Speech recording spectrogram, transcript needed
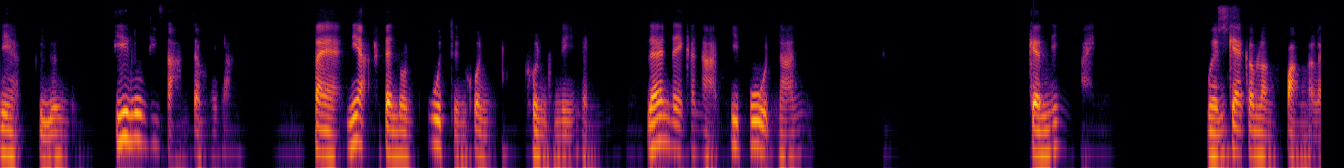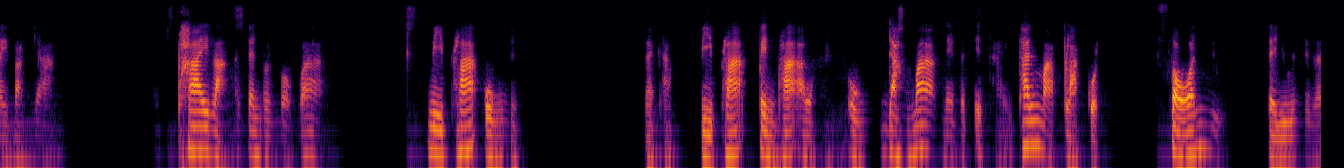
เนี่ยคือเรื่องหนึ่งที่เรื่องที่สามจำไม่ได้แต่เนี่ยอาจารย์นนพูดถึงคนคนคนนี้อย่างนี้ และในขณะที่พูดนั้น แกนิ่งไป เหมือนแกกำลังฟังอะไรบางอย่าง ภายหลังอาจารย์นนท์บอกว่า มีพระองค์หนึ่งนะครับ มีพระเป็นพระอรหันต์องค์ดังมากในประเทศไทย ท่านมาปรากฏซ้อนอยู่ แต่อยู่เหนือ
